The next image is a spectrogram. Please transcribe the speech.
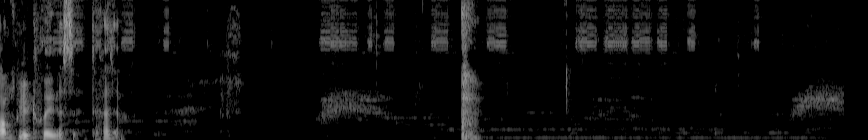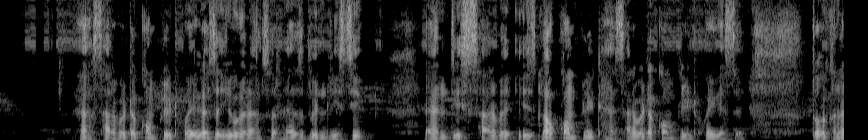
কমপ্লিট হয়ে গেছে। দেখা যাক। হ্যাঁ সার্ভেটা কমপ্লিট হয়ে গেছে। Your answer has been receive and this survey is now complete হ্যাঁ সার্ভেটা কমপ্লিট হয়ে গেছে। তো এখানে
